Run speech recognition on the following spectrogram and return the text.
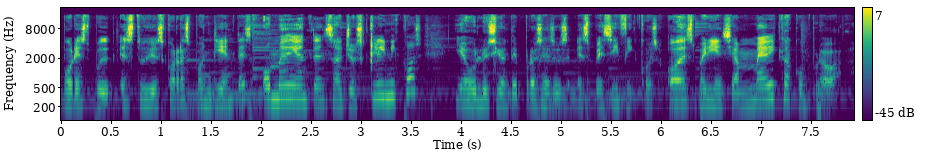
por estudios correspondientes o mediante ensayos clínicos y evolución de procesos específicos o de experiencia médica comprobada.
